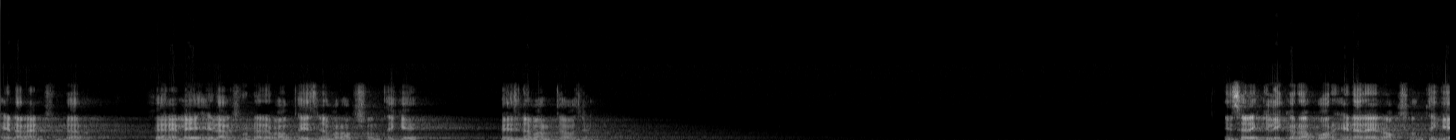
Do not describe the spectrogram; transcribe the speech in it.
হেডার অ্যান্ড ফুটার প্যানেলে হেডার ফুটার এবং পেজ নাম্বার অপশন থেকে পেজ নাম্বার দেওয়া যায়। ইনসার্টে ক্লিক করার পর হেডারের অপশন থেকে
